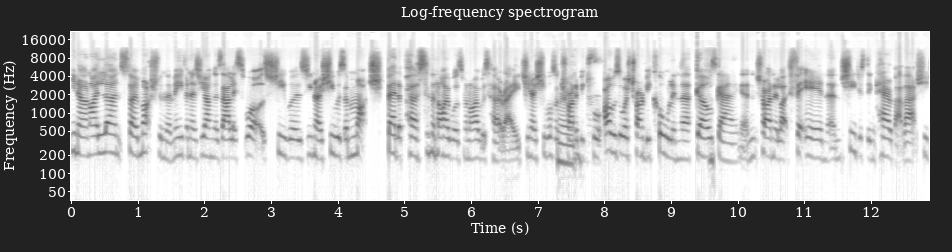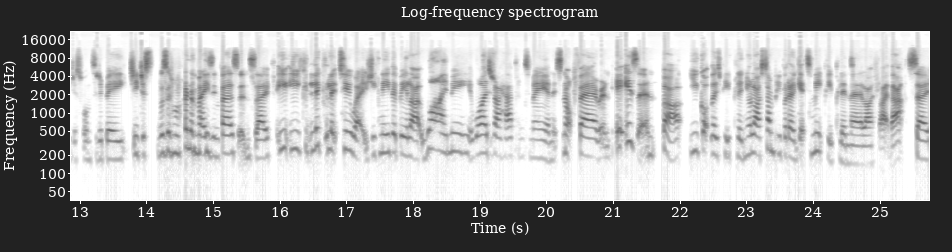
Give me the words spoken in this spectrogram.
you know, and I learned so much from them, even as young as Alice was. She was, you know, she was a much better person than I was when I was her age. You know, she wasn't right. trying to be cool. I was always trying to be cool in the girls' gang and trying to like fit in. And she just didn't care about that. She just wanted to be, she just was an amazing person. So you, you can look at it two ways. You can either be like, why me? Why did I happen to me? And it's not fair. And it isn't, but you got those people in your life. Some people don't get to meet people in their life like that. So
